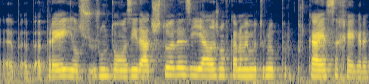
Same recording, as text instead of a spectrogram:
A, a- a pré, eles juntam as idades todas e elas não ficaram na mesma turma por- porque há essa regra.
